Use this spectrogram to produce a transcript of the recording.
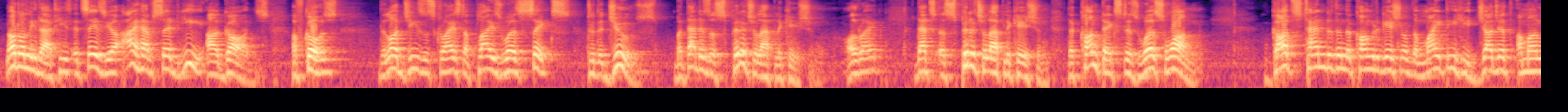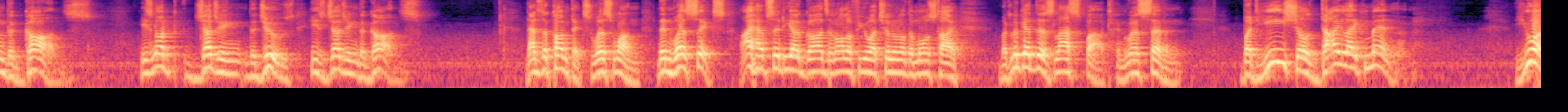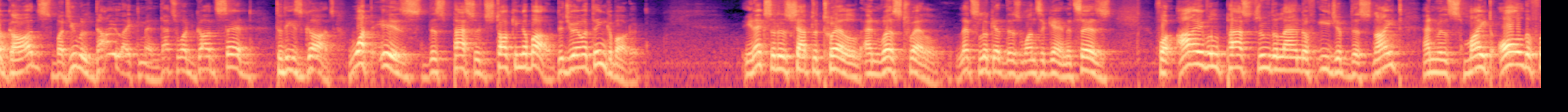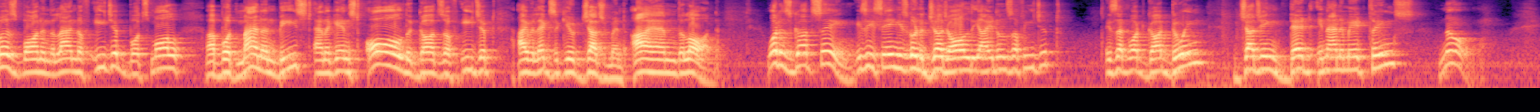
Not only that, it says here, I have said ye are gods. Of course, the Lord Jesus Christ applies verse 6 to the Jews, but that is a spiritual application. All right? That's a spiritual application. The context is verse 1. God standeth in the congregation of the mighty, he judgeth among the gods. He's not judging the Jews, he's judging the gods. That's the context, verse 1. Then verse 6 I have said ye are gods, and all of you are children of the Most High. But look at this last part in verse 7 But ye shall die like men. You are gods, but you will die like men. That's what God said to these gods. What is this passage talking about? Did you ever think about it? In Exodus chapter 12 and verse 12, let's look at this once again. It says, for I will pass through the land of Egypt this night, and will smite all the firstborn in the land of Egypt, both small, uh, both man and beast, and against all the gods of Egypt I will execute judgment. I am the Lord. What is God saying? Is he saying he's going to judge all the idols of Egypt? Is that what God doing? Judging dead inanimate things? No.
